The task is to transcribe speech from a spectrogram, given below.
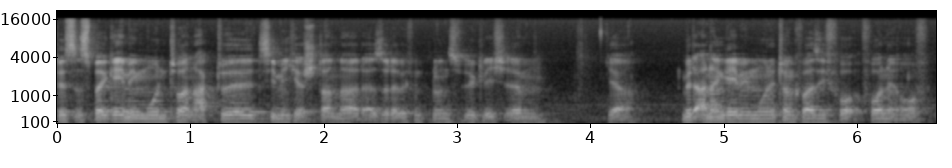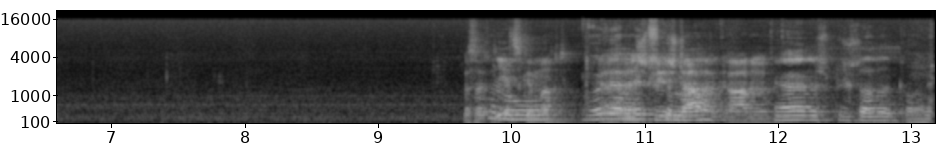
Das ist bei Gaming-Monitoren aktuell ziemlicher Standard. Also da befinden wir uns wirklich ähm, ja, mit anderen Gaming-Monitoren quasi vor, vorne auf. Was habt ihr jetzt gemacht? Oh, wir Ja, das Spiel gemacht. startet gerade. Ja, das Spiel startet gerade.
